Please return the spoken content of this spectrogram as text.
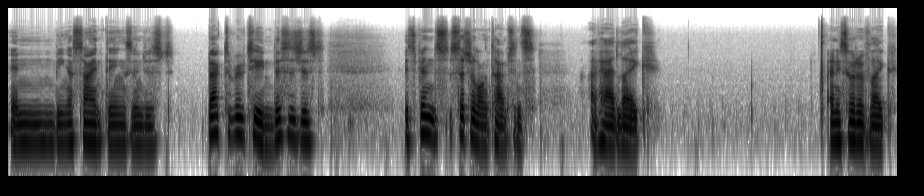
and being assigned things and just back to routine. This is just. It's been s- such a long time since I've had like any sort of like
